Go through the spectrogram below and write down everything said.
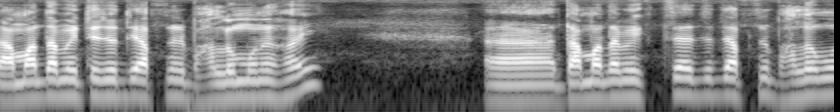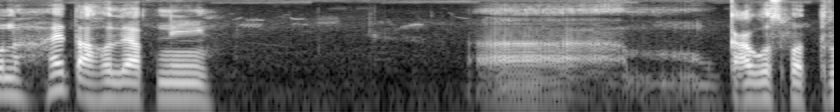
দামাদামিতে যদি আপনার ভালো মনে হয় দামাদামিতে যদি আপনার ভালো মনে হয় তাহলে আপনি কাগজপত্র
